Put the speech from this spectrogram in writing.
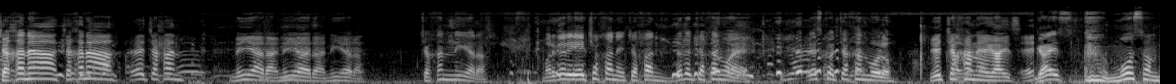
चखन हाँ चखन हाँ। ए चखन। नहीं आ रहा नहीं आ रहा नहीं आ रहा। चखन नहीं आ रहा मगर ये चखन है चखन दादा चखन हुआ है इसको चखन बोलो ये चखन है गाइस गाइस मौसम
